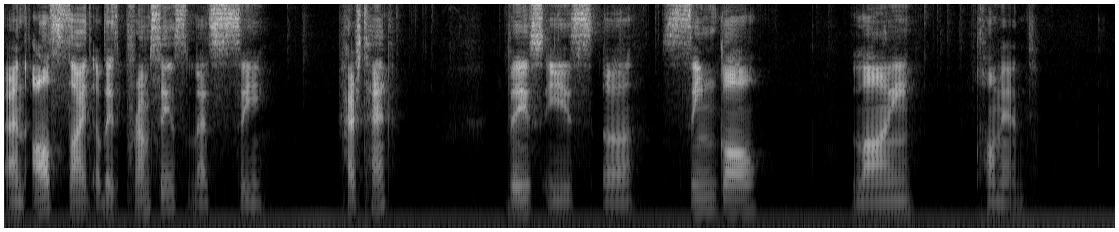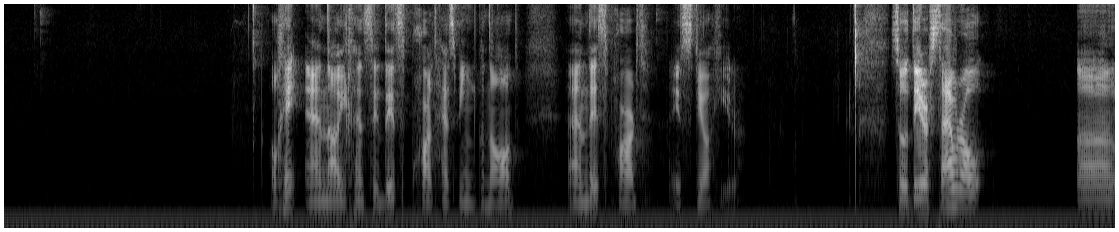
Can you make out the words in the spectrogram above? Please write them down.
and outside of these parentheses, let's see hashtag. This is a single line comment. Okay, and now you can see this part has been ignored and this part is still here. So there are several uh,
